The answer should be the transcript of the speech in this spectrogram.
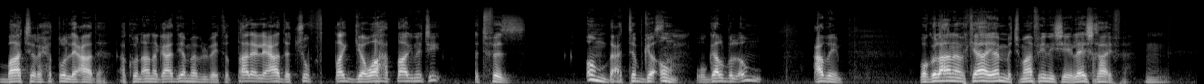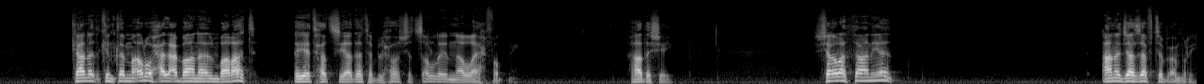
باكر يحطون لي عادة. أكون أنا قاعد يمها بالبيت. تطالع لي عادة تشوف طقة واحد طاقني تفز. أم بعد تبقى أم صح. وقلب الأم عظيم. وأقول أنا كا يمك ما فيني شيء ليش خايفة؟ مم. كانت كنت لما أروح ألعب أنا المباراة هي تحط سيادتها بالحوش تصلي إن الله يحفظني. هذا شيء. الشغلة الثانية أنا جازفت بعمري.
